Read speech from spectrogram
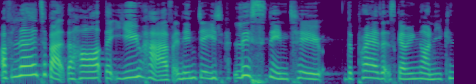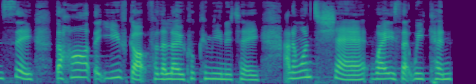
I've learned about the heart that you have, and indeed listening to the prayer that's going on, you can see the heart that you've got for the local community. And I want to share ways that we can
